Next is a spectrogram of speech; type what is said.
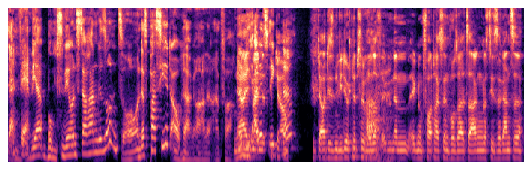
dann wären wir, bumsen wir uns daran gesund so. Und das passiert auch ja gerade einfach. Ja, Ne? ich meine, es gibt liegt, ja ne? auch, gibt ja auch diesen Videoschnipsel, wo sie auf irgendeinem, irgendeinem Vortrag sind, wo sie halt sagen, dass diese ganze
